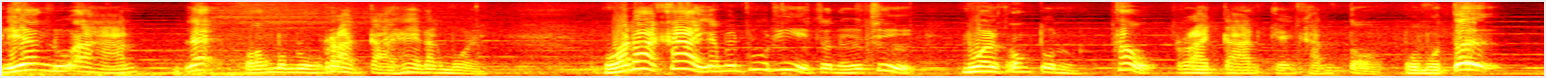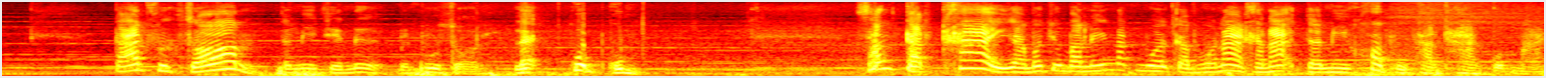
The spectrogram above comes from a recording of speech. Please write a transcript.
เลี้ยงดูอาหารและของบำรุงร่างกายให้นักมวย หัวหน้าค่ายยังเป็นผู้ที่เสนอชื่อมวยของตนเข้ารายการแข่งขันต่อโปรโมเตอร์ การฝึกซ้อมจะมีเทรนเนอร์เป็นผู้สอนและควบคุม สังกัดค่ายอย่างปัจจุบันนี้นักมวยกับหัวหน้าคณะจะมีข้อผูกพันทางกฎหมาย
